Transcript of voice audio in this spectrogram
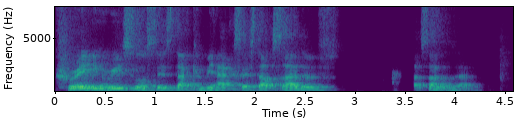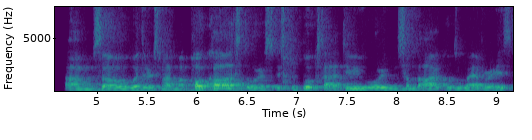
creating resources that can be accessed outside of, outside of that. Um, so whether it's like my podcast or it's, it's the books that I do, or even some of the articles, or whatever it is,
